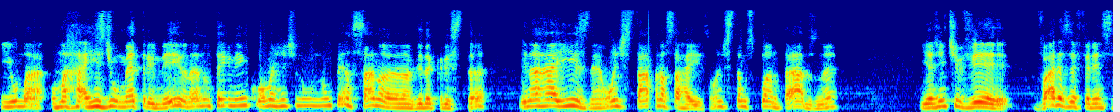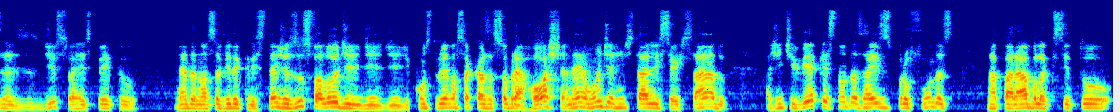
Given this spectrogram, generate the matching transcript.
e uma, uma raiz de um metro e meio, né, não tem nem como a gente não, não pensar na, na, vida cristã e na raiz, né, onde está a nossa raiz, onde estamos plantados, né, e a gente vê várias referências disso a respeito né, da nossa vida cristã. Jesus falou de, de, de, construir a nossa casa sobre a rocha, né, onde a gente está alicerçado. A gente vê a questão das raízes profundas na parábola que citou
